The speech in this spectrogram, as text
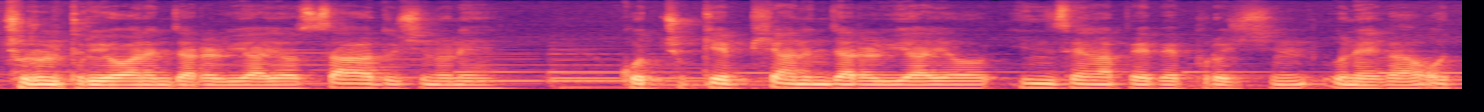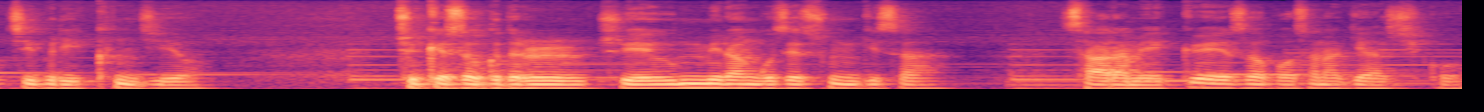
주를 두려워하는 자를 위하여 쌓아두신 은혜 곧 주께 피하는 자를 위하여 인생 앞에 베풀어 주신 은혜가 어찌 그리 큰지요. 주께서 그들을 주의 은밀한 곳에 숨기사 사람의 꾀에서 벗어나게 하시고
